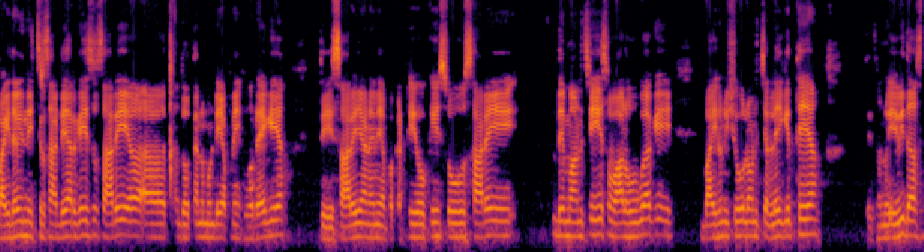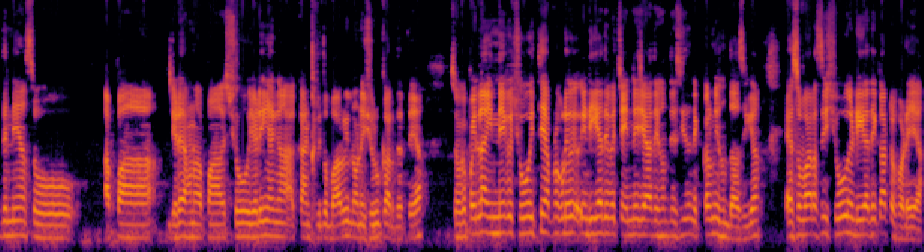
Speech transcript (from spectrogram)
ਬਾਈ ਦਾ ਵੀ ਨੇਚਰ ਸਾਡੇ ਵਰਗਾ ਹੀ ਸੋ ਸਾਰੇ ਅਹ, ਅਹ, ਦੋ ਤਿੰਨ ਮੁੰਡੇ ਆਪਣੇ ਹੋਰ ਰਹਿ ਗਏ ਆ। ਤੇ ਸਾਰੇ ਜਾਣੇ ਨੇ ਆਪਾਂ ਇਕੱਠੇ ਹੋ ਕੇ ਸੋ ਸਾਰੇ ਦੇ ਮਨ 'ਚ ਇਹ ਸਵਾਲ ਹੋਊਗਾ ਕਿ ਬਾਈ ਹੁਣੀ ਸ਼ੋਅ ਲਾਉਣ ਚੱਲੇ ਕਿੱਥੇ ਆ? ਤੇ ਤੁਹਾਨੂੰ ਇਹ ਵੀ ਦੱਸ ਦਿੰਨੇ ਆ, ਸੋ ਆਪਾਂ ਜਿਹੜਾ ਹੁਣ ਆਪਾਂ ਸ਼ੋਅ ਜਿਹੜੀਆਂ ਹੈਗੀਆਂ ਕੰਟਰੀ ਤੋਂ ਬਾਹਰੋਂ ਹੀ ਲਾਉਣੇ ਸ਼ੁਰੂ ਕਰ ਦਿੱਤੇ ਆ। ਸੋ ਕਿ ਪਹਿਲਾਂ ਇੰਨੇ ਕੁ ਸ਼ੋਅ ਇੱਥੇ ਆਪਣੇ ਕੋਲ ਇੰਡੀਆ ਦੇ ਵਿੱਚ ਇੰਨੇ ਜ਼ਿਆਦਾ ਹੁੰਦੇ ਸੀ ਤੇ ਨਿਕਲ ਨਹੀਂ ਹੁੰਦਾ ਸੀਗਾ। ਇਸ ਵਾਰ ਅਸੀਂ ਸ਼ੋਅ ਇੰਡੀਆ ਦੇ ਘੱਟ ਫੜੇ ਆ,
